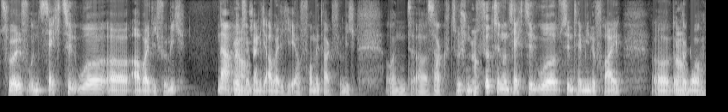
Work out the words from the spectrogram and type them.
12 und 16 Uhr äh, arbeite ich für mich. Na, höchstwahrscheinlich ja. arbeite ich eher vormittags für mich und äh, sag, zwischen ja. 14 und 16 Uhr sind Termine frei. Äh, da ja. könnt, ihr,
